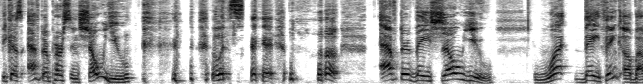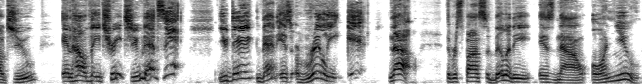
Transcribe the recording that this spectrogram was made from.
because after a person show you, listen, look, after they show you what they think about you and how they treat you, that's it. You dig? That is really it. Now, the responsibility is now on you.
